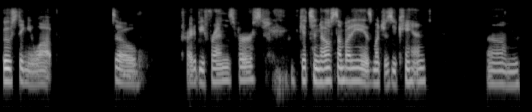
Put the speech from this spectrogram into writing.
boosting you up. So try to be friends first, get to know somebody as much as you can. Um,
